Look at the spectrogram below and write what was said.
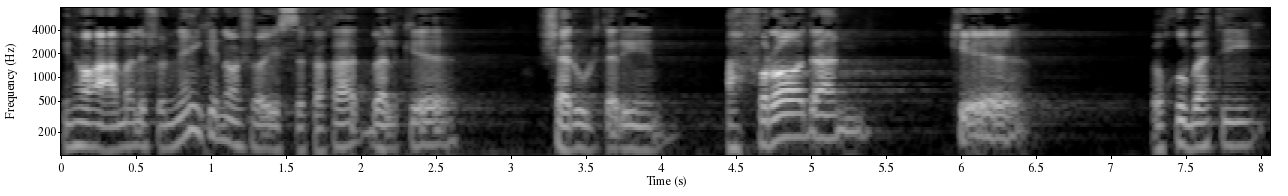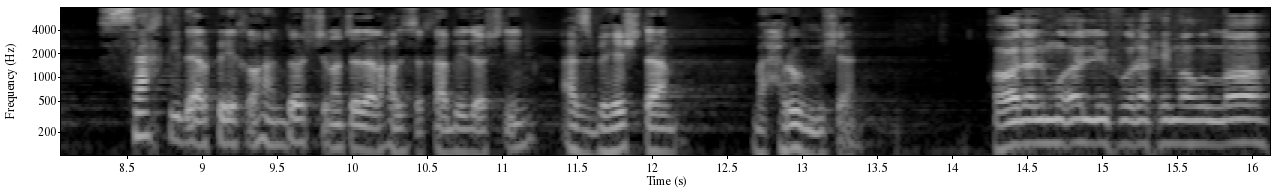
اینها عملشون نه اینکه ناشایسته فقط بلکه شرورترین افرادن که عقوبتی سختی در پی خواهند داشت چنانچه در حدیث قبلی داشتیم از بهشتم محروم میشن. قال المؤلف رحمه الله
